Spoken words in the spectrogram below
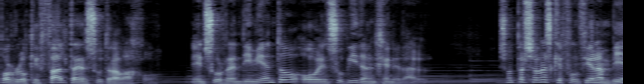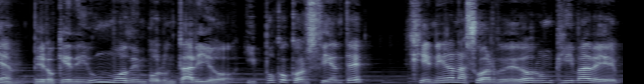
por lo que falta en su trabajo, en su rendimiento o en su vida en general. Son personas que funcionan bien, pero que de un modo involuntario y poco consciente generan a su alrededor un clima de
